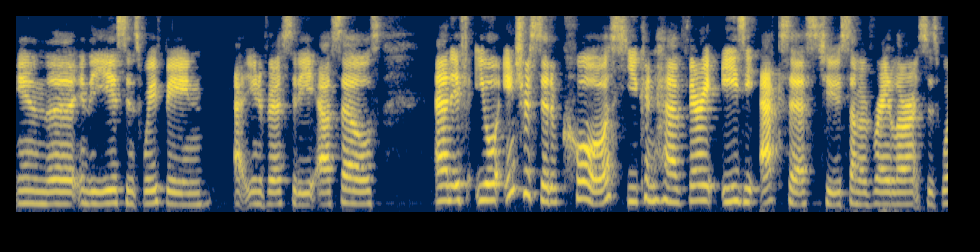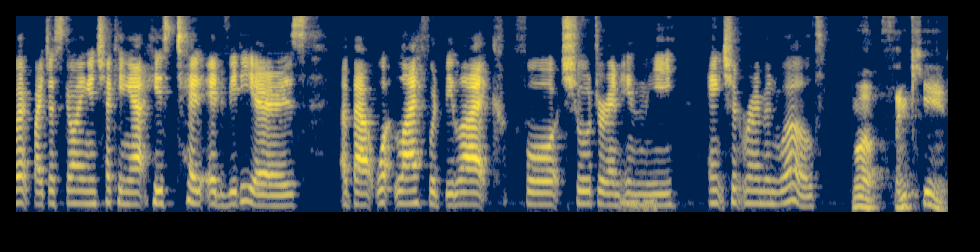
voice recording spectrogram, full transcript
in the in the years since we've been at university ourselves. And if you're interested, of course, you can have very easy access to some of Ray Laurence's work by just going and checking out his TED Ed videos about what life would be like for children in mm. the ancient Roman world. Well, thank you.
